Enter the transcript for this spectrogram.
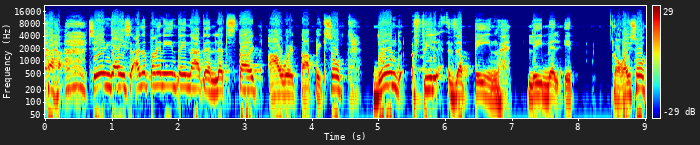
so yun guys, ano pang hinihintay natin? Let's start our topic. So, don't feel the pain. Label it. Okay, so,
